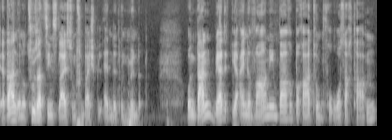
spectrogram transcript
der dann in einer Zusatzdienstleistung zum Beispiel endet und mündet. Und dann werdet ihr eine wahrnehmbare Beratung verursacht haben,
